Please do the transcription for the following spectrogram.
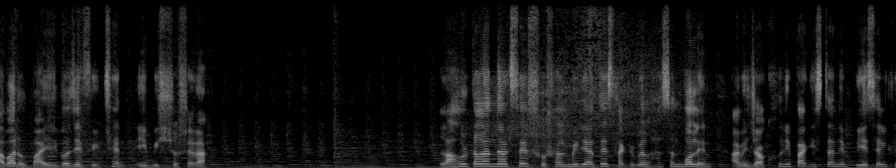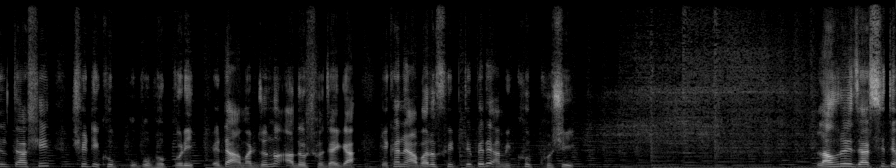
আবারও বাইশ গজে ফিরছেন এই বিশ্বসেরা লাহোর কালান্দার্সের সোশ্যাল মিডিয়াতে সাকিব আল হাসান বলেন, আমি যখনই পাকিস্তানে পিএসএল খেলতে আসি, সেটি খুব উপভোগ করি। এটা আমার জন্য আদর্শ জায়গা। এখানে আবারও ফিরতে পেরে আমি খুব খুশি। লাহোরের জার্সিতে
